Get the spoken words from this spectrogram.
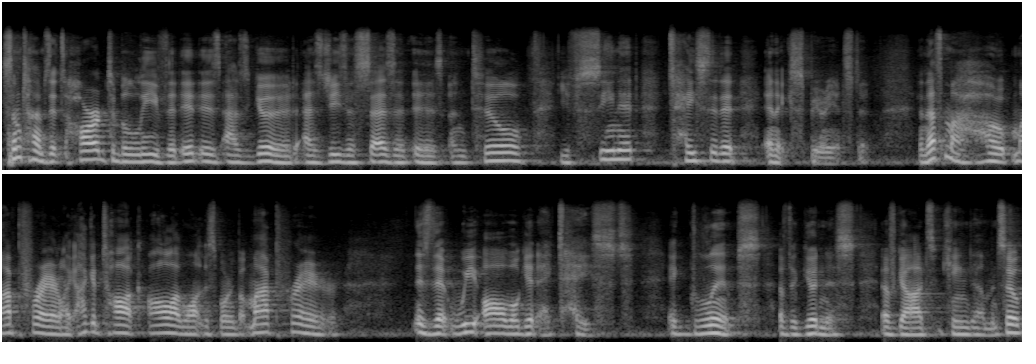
sometimes it's hard to believe that it is as good as Jesus says it is until you've seen it, tasted it and experienced it. And that's my hope, my prayer. Like I could talk all I want this morning, but my prayer is that we all will get a taste, a glimpse of the goodness of God's kingdom. And so,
